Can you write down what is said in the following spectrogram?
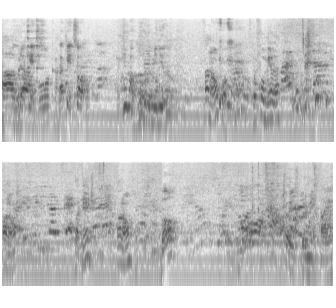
Abre Tá a quente. boca. Tá quente, sopra. Aqui na boca do menino. Tá não, pô. Eu comi, né? Ah, não. Tá quente? Ah, não. pô. Bom? Deixa eu experimentar, né?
